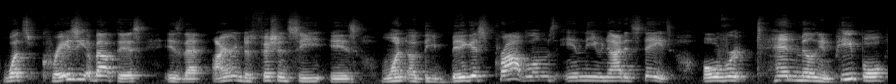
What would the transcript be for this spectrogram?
What's crazy about this is that iron deficiency is one of the biggest problems in the United States over 10 million people,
